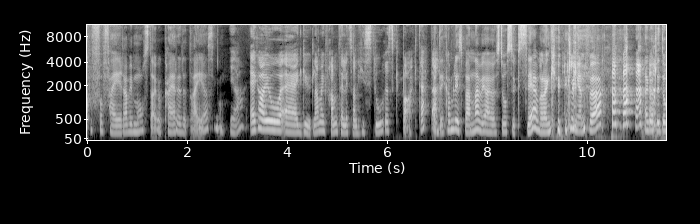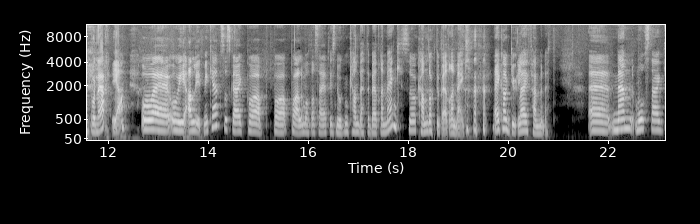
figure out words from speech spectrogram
Hvorfor feirer vi morsdag, og hva er det det dreier seg om? Ja, jeg har jo eh, googla meg fram til litt sånn historisk bakteppe. Det kan bli spennende. Vi har jo stor suksess med den googlingen før. Det har gått litt opp og ned. Ja, og, eh, og i all ydmykhet så skal jeg på, på, på alle måter si at hvis noen kan dette bedre enn meg, så kan dere det bedre enn meg. Jeg har googla i fem minutter. Eh, men morsdag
